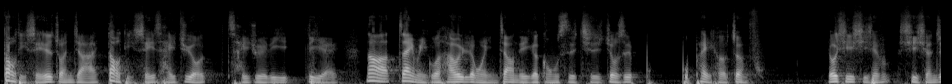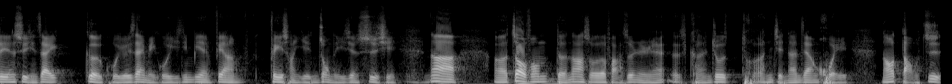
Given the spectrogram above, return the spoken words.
到底谁是专家？到底谁才具有裁决力力？哎，那在美国他会认为你这样的一个公司其实就是不不配合政府，尤其洗钱洗钱这件事情在各国，尤其在美国已经变非常非常严重的一件事情，那。呃，赵峰的那时候的法政人员，呃，可能就很简单这样回，然后导致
